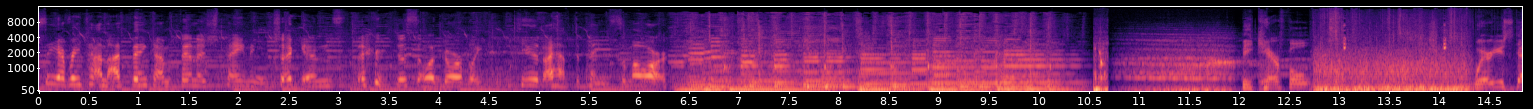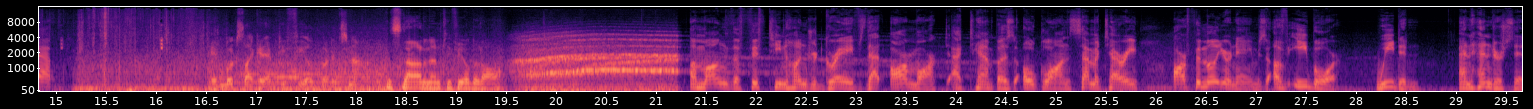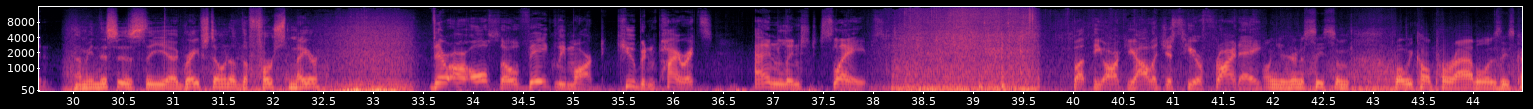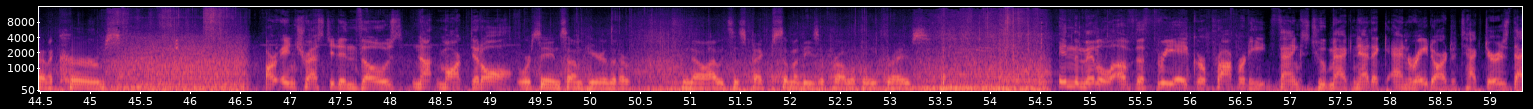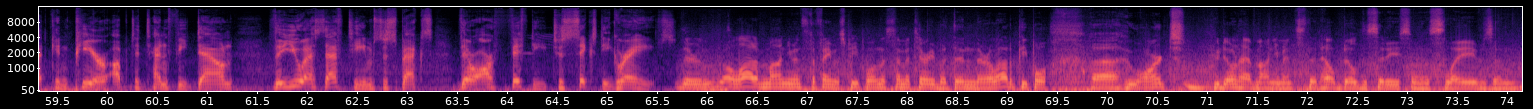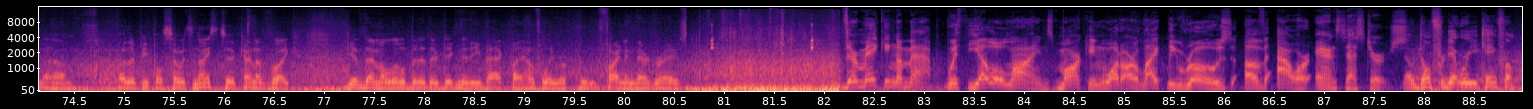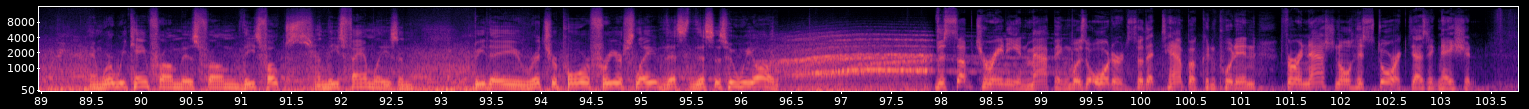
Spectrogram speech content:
See, every time I think I'm finished painting chickens, they're just so adorably cute, I have to paint some more. Be careful where you step. It looks like an empty field, but it's not. It's not an empty field at all. Among the 1,500 graves that are marked at Tampa's Oaklawn Cemetery are familiar names of Ybor, Whedon, and Henderson. I mean, this is the uh, gravestone of the first mayor. There are also vaguely marked Cuban pirates and lynched slaves. But the archaeologists here Friday And you're going to see some what we call parabolas, these kind of curves. are interested in those not marked at all. We're seeing some here that are, you know, I would suspect some of these are probably graves. In the middle of the three acre property, thanks to magnetic and radar detectors that can peer up to 10 feet down, the USF team suspects there are 50 to 60 graves. There are a lot of monuments to famous people in the cemetery, but then there are a lot of people uh, who aren't, who don't have monuments that helped build the city, some of the slaves and um, other people. So it's nice to kind of like give them a little bit of their dignity back by hopefully finding their graves. They're making a map with yellow lines marking what are likely rows of our ancestors. No, don't forget where you came from. And where we came from is from these folks and these families. And be they rich or poor, free or slave, this, this is who we are. The subterranean mapping was ordered so that Tampa can put in for a National Historic designation.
